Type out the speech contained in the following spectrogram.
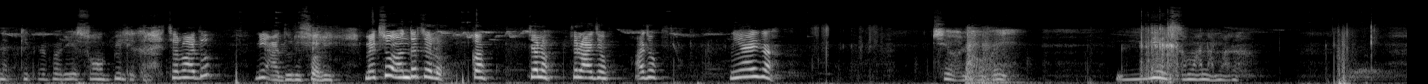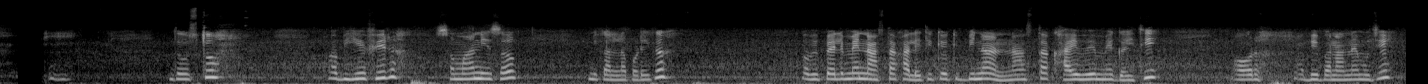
नैपकिन पेपर ये सौंप भी लेकर आए चलो आ जाओ नहीं आधु रे सॉरी मैक्सो अंदर चलो। कम। चलो चलो, आ जाओ आ जाओ। नहीं आएगा। चलो भाई। ये सामान हमारा। दोस्तों, अब ये फिर सामान ये सब निकालना पड़ेगा। अभी पहले मैं नाश्ता खा लेती क्योंकि बिना नाश्ता खाए हुए मैं गई थी। और अभी बनाना है मुझे।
